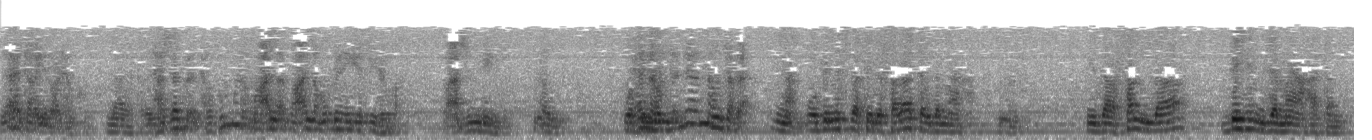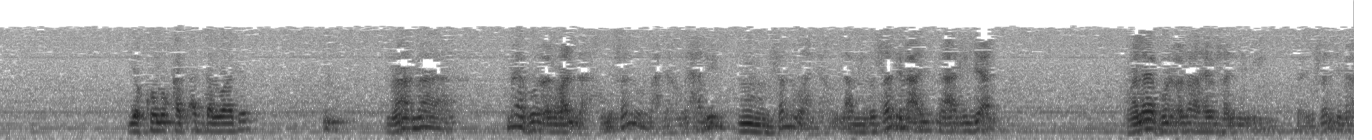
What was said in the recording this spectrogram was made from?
لا يتغير الحكم. لا يتغير. حسب الحكم معلق بنيته وعزمه لأنهم لأنهم تبع نعم. وبالنسبة لصلاة الجماعة. إذا صلى بهم جماعة يكون قد أدى الواجب؟ ما ما ما يكون عذرا له. هم يصلون وحدهم. الحبيب يصلوا وحدهم. لكن يصلي مع مع الرجال. ولا يكون عذرا لا يصلي بهم بل يصلي مع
